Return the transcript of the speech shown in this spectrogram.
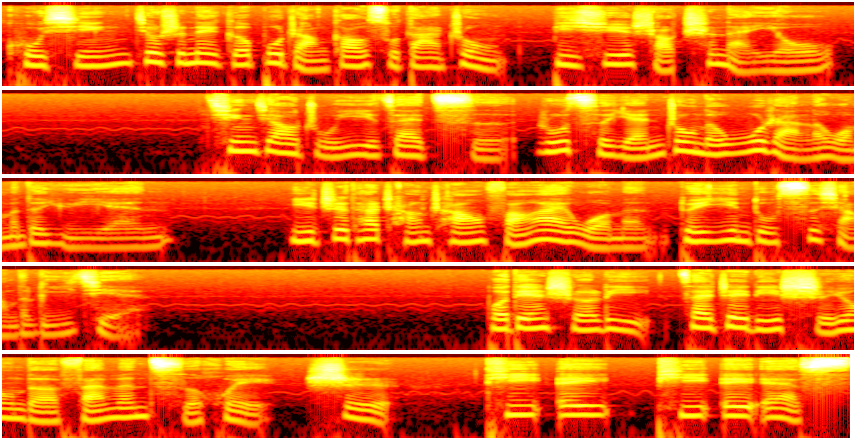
苦行就是内阁部长告诉大众必须少吃奶油。清教主义在此如此严重地污染了我们的语言，以致它常常妨碍我们对印度思想的理解。波颠舍利在这里使用的梵文词汇是。tapas，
